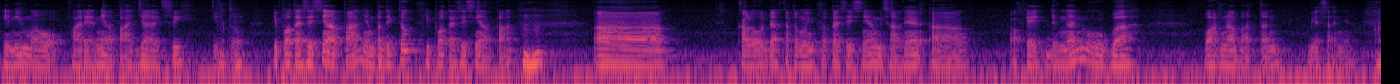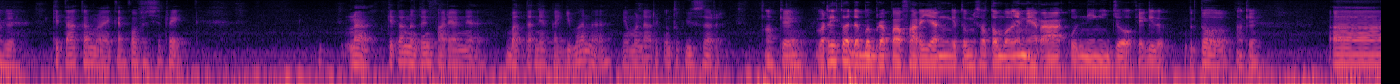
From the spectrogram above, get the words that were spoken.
ini mau variannya apa aja sih gitu. Hipotesisnya apa? Yang penting tuh hipotesisnya apa. Mhm. Eh, kalau udah ketemu hipotesisnya misalnya eh, oke dengan mengubah warna button biasanya Oke. kita akan menaikkan conversion rate nah kita nentuin variannya buttonnya kayak gimana yang menarik untuk user Oke. Berarti itu ada beberapa varian gitu, misal tombolnya merah, kuning, hijau kayak gitu. betul Oke. Eh,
